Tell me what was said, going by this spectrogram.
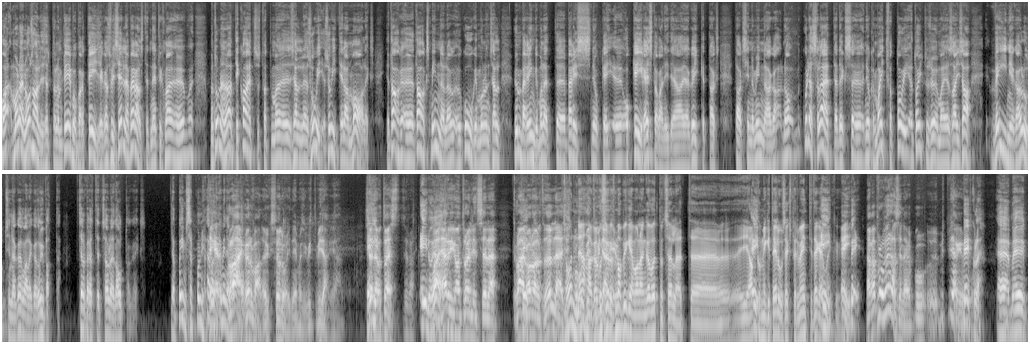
ma, ma, olen osaliselt olen Peebu parteis ja kasvõi sellepärast, et näiteks ma, ma tunnen alati kahetsust, vaata ma seal suvi, suviti elan maal, eks, ja taha, tahaks minna nagu kuhugi, mul on seal ümberringi mõned päris niisugune okei okay restoranid ja, ja kõik, et tahaks, tahaks sinna minna, aga no kuidas sa lähed, tead, eks niisugune maitsvat toi, toitu sööma ja sa ei saa veini ega õlut sinna kõrvale ka rüübata, sellepärast et sa oled autoga, eks. Ja põhimõtteliselt mul jäävadki tegelikult minema prae kõrvale üks õlu ei tee muidugi mitte midagi, on Ei. nagu tõestatud juba. Ei, no ma olen järgi kontrollinud selle, prae kõrvale võtad õlle ja siis on jah, aga kusjuures ma pigem olen ka võtnud selle, et äh, ei hakka Ei. mingit elus eksperimenti tegema Ei. ikkagi. ei aga proovi ära sellega, mitte midagi Peep, kuule,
